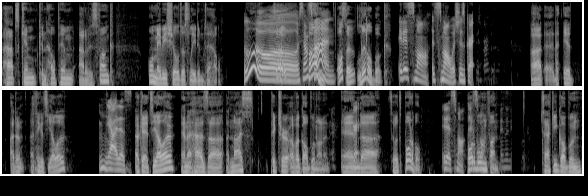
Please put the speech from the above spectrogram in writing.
Perhaps Kim can help him out of his funk, or maybe she'll just lead him to hell. Ooh, So, sounds fun. Also, little book. It is small. It's small, which is great. Uh, it, it I don't. I think it's yellow. Mm, Yeah, it is. Okay, it's yellow and it has uh, a nice picture of a goblin on it, and uh, so it's portable, It is small. It's portable small. and fun. Tacky Goblin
